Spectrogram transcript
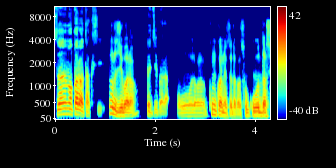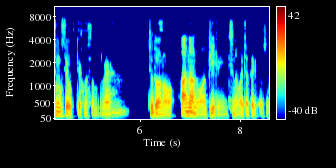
津田沼からはタクシそれ自腹？ー、自腹。おおだから今回のやつはだからそこを出しますよっていう話だもんね。うん。ちょっとあの、アナのアピールに繋がっちゃったけどさ。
